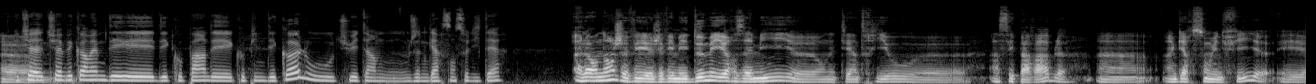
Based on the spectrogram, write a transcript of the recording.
tu, euh, tu, avais quand même des, des copains, des copines d'école ou tu étais un jeune garçon solitaire? Alors non, j'avais j'avais mes deux meilleurs amis. Euh, on était un trio euh, inséparable, un, un, garçon et une fille, et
